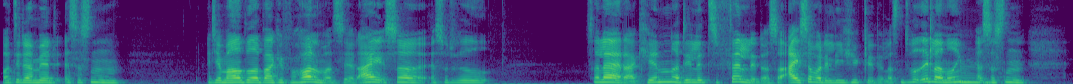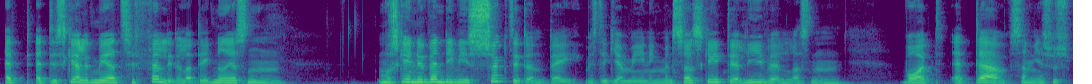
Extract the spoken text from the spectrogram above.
og det der med, at, altså sådan, at jeg meget bedre bare kan forholde mig til, at ej, så, altså du ved, så lærer jeg dig at kende, og det er lidt tilfældigt, og så, ej, så var det lige hyggeligt, eller sådan, du ved, et eller andet, ikke? Mm. Altså sådan, at, at det sker lidt mere tilfældigt, eller det er ikke noget, jeg sådan, måske nødvendigvis søgte den dag, hvis det giver mening, men så skete det alligevel, og sådan, hvor at, at der, sådan, jeg synes,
